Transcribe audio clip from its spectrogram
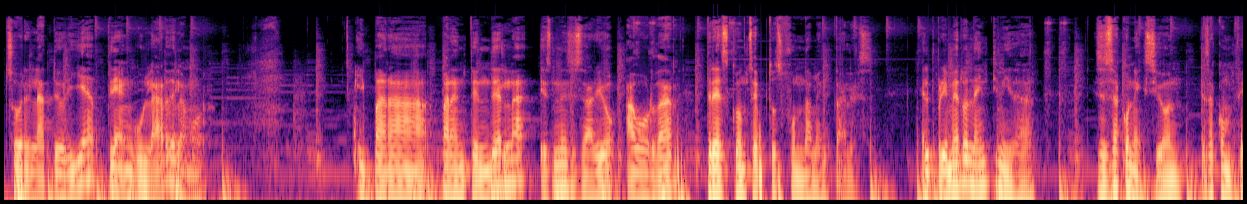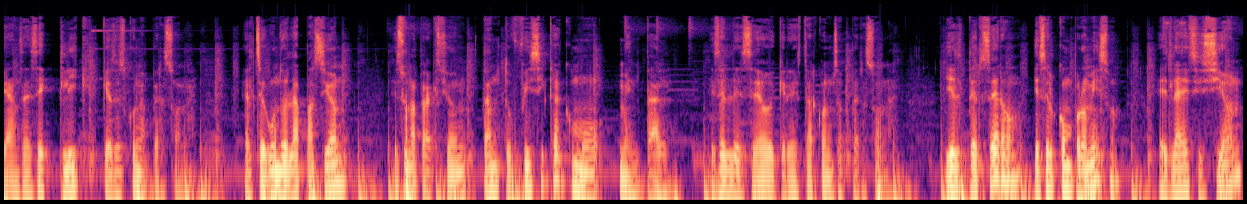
sobre la teoría triangular del amor. Y para, para entenderla es necesario abordar tres conceptos fundamentales. El primero es la intimidad, es esa conexión, esa confianza, ese clic que haces con la persona. El segundo es la pasión, es una atracción tanto física como mental, es el deseo de querer estar con esa persona. Y el tercero es el compromiso, es la decisión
